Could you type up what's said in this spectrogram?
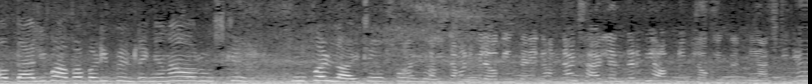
अब दाली बाबा बड़ी बिल्डिंग है ना और उसके ऊपर लाइट है हमदान ब्लॉगिंग करेगा? हमदान साड़ी अंदर भी आपने ब्लॉगिंग करनी है आज ठीक है?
